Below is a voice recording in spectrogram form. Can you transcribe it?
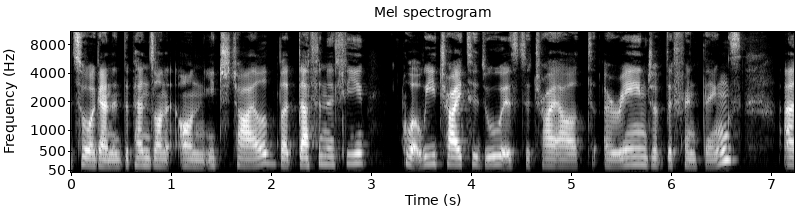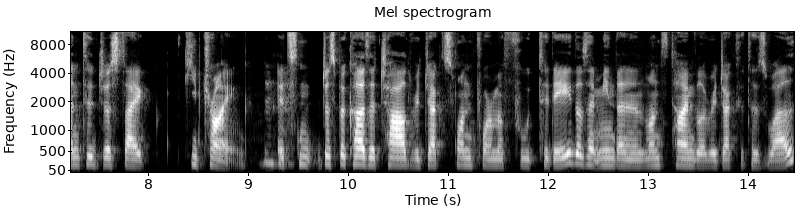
So again, it depends on, on each child, but definitely what we try to do is to try out a range of different things and to just like keep trying. Mm-hmm. It's just because a child rejects one form of food today doesn't mean that in a month's time they'll reject it as well.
